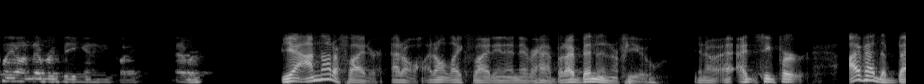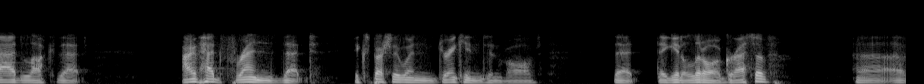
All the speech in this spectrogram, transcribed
plan on never being in any fights ever. Yeah, I'm not a fighter at all. I don't like fighting. I never have, but I've been in a few. You know, I, I see for I've had the bad luck that I've had friends that, especially when drinking's involved, that they get a little aggressive. Uh,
